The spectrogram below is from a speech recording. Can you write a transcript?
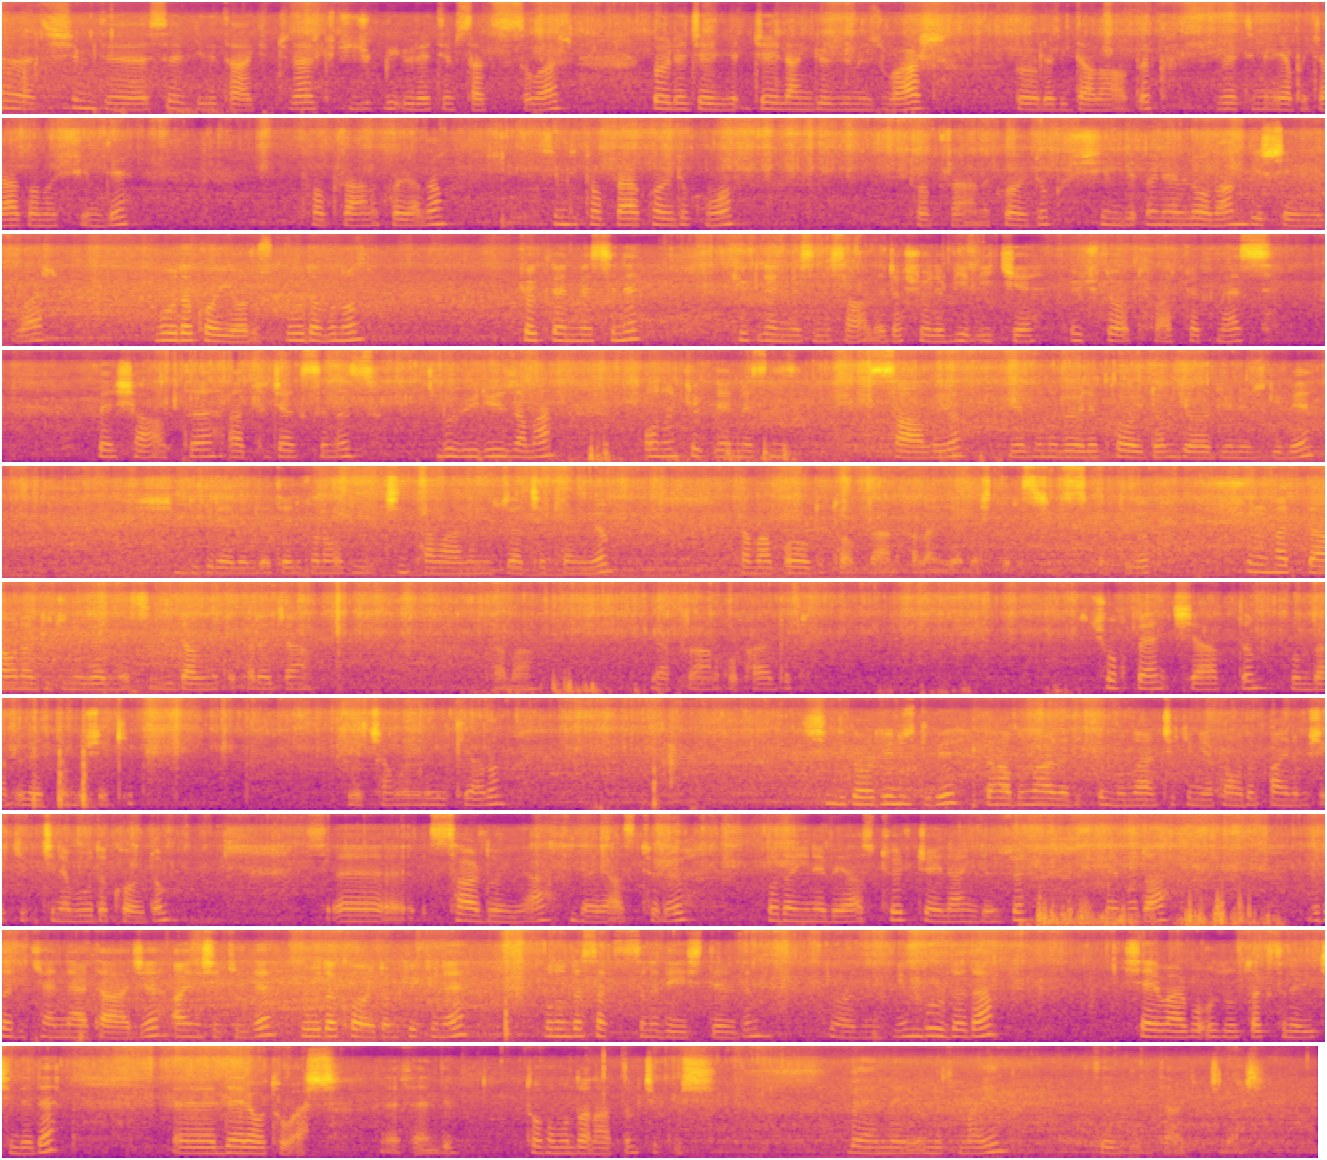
Evet şimdi sevgili takipçiler küçücük bir üretim saksısı var. Böyle cey- ceylan gözümüz var. Böyle bir dal aldık. Üretimini yapacağız onu şimdi. Toprağını koyalım. Şimdi toprağa koyduk mu? Toprağını koyduk. Şimdi önemli olan bir şeyimiz var. Buğda koyuyoruz. Buğda bunun köklenmesini köklenmesini sağlayacak. Şöyle 1, 2, 3, 4 fark etmez. 5, 6 atacaksınız. Bu büyüdüğü zaman onun köklenmesini sağlıyor. Ve bunu böyle koydum gördüğünüz gibi. Şimdi bir elimde telefon olduğu için tamamını güzel çekemiyorum. Tamam oldu toprağını falan yerleştiririz. Şimdi sıkıntı yok. Şunun hatta ona gücünü vermesin. Bir dalını koparacağım. Tamam. Yaprağını kopardık. Çok ben şey yaptım. Bundan ürettim bu şekil. Bir çamurunu yıkayalım. Şimdi gördüğünüz gibi daha bunlar da diktim. Bunların çekim yapamadım. Aynı bu şekil içine buğda koydum. Ee, sardunya beyaz türü. O da yine beyaz tür. Ceylan gözü. Ve bu da bu da dikenler tacı. Aynı şekilde buğda koydum köküne. Bunun da saksısını değiştirdim. Gördüğünüz gibi. Burada da şey var bu uzun saksının içinde de e, dereotu var. Efendim tohumundan attım çıkmış. Beğenmeyi unutmayın sevgili takipçiler.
